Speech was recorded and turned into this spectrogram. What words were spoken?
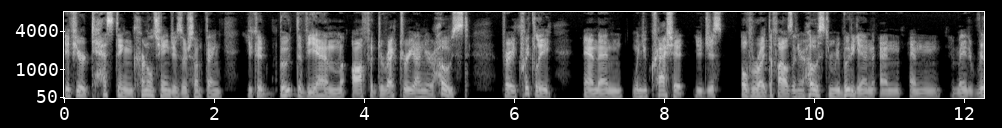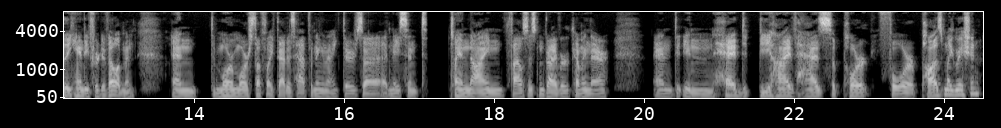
if you're testing kernel changes or something, you could boot the VM off a directory on your host very quickly. And then when you crash it, you just overwrite the files on your host and reboot again. And, and it made it really handy for development. And more and more stuff like that is happening. Like there's a, a nascent Plan 9 file system driver coming there. And in head, bhyve has support for pause migration.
